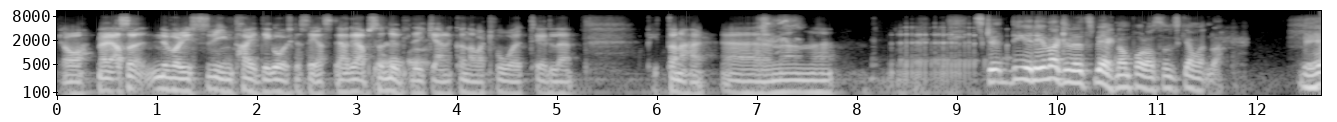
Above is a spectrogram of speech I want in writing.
Ja, men alltså nu var det ju svintajt igår ska sägas. Det hade absolut ja. lika gärna kunnat vara 2 till uh, pittarna här. Uh, men... Uh, ska, det, det är verkligen ett smeknamn på dem som du ska använda. Det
